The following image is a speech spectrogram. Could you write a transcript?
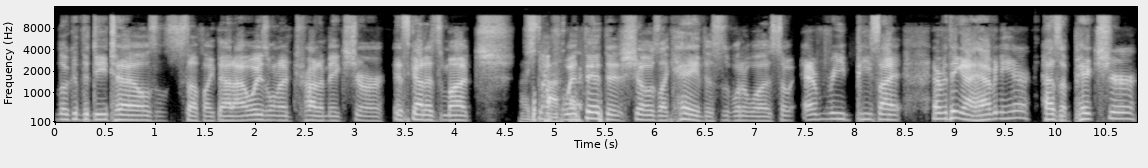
look at the details and stuff like that. I always want to try to make sure it's got as much Like stuff context. with it that shows, like, hey, this is what it was. So every piece I, everything I have in here has a picture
